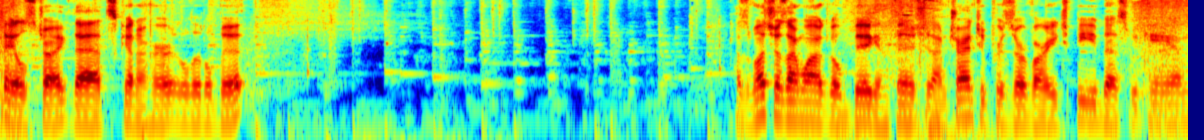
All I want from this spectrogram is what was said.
Tail strike, that's gonna hurt a little bit. As much as I want to go big and finish it, I'm trying to preserve our HP best we can.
